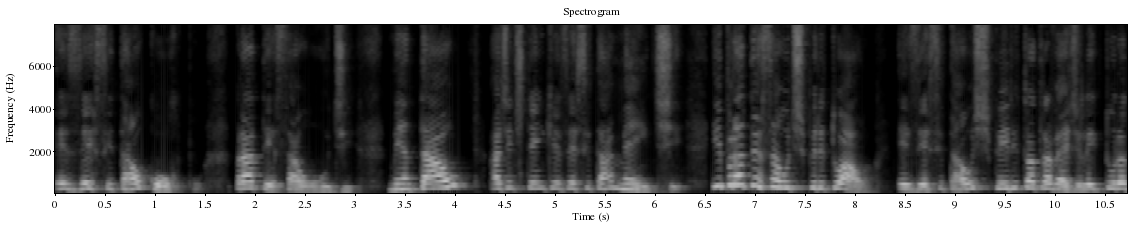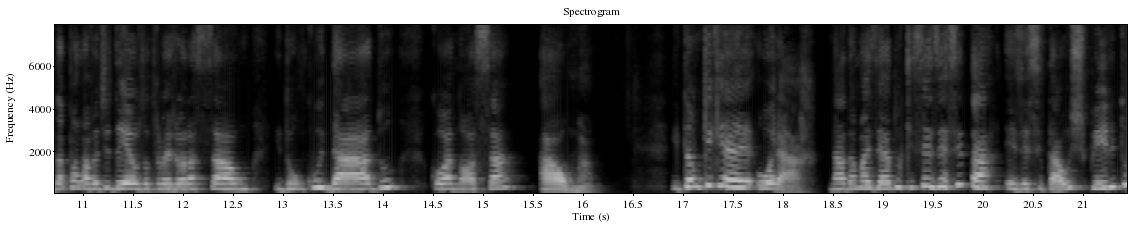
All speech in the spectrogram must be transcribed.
exercitar o corpo. Para ter saúde mental, a gente tem que exercitar a mente. E para ter saúde espiritual, exercitar o espírito através de leitura da palavra de Deus, através de oração e de um cuidado com a nossa alma. Então, o que é orar? Nada mais é do que se exercitar, exercitar o espírito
